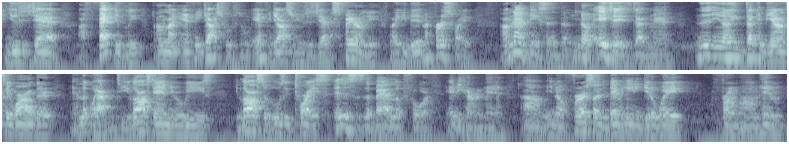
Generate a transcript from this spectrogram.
He uses jab effectively, unlike Anthony Joshua was doing. Anthony Joshua uses jab sparingly, like he did in the first fight. Um, that being said, though, you know, AJ is done, man. You know, he's ducking Deontay Wilder, and look what happened to you. Lost Andy Ruiz. He lost to Usyk twice. Just is a bad look for Eddie Hearn, man. Um, you know, first letting Devin Haney get away from um, him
